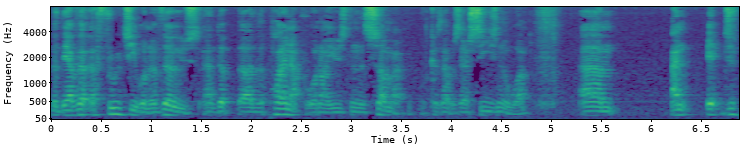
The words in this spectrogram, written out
but they have a, a, fruity one of those, and the uh, the pineapple one I used in the summer because that was their seasonal one, um, and it just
